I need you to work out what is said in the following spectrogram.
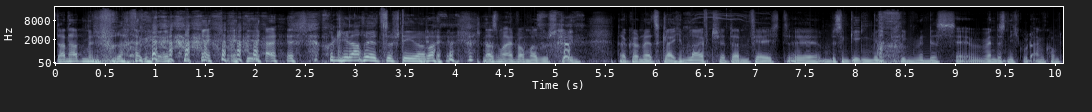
Dann hatten wir eine Frage. Okay, lass jetzt so stehen, oder? Lassen wir einfach mal so stehen. Da können wir jetzt gleich im Live-Chat dann vielleicht äh, ein bisschen Gegenwind kriegen, wenn das, äh, wenn das nicht gut ankommt.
